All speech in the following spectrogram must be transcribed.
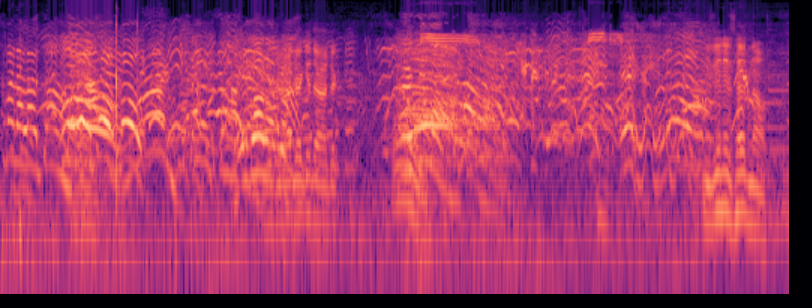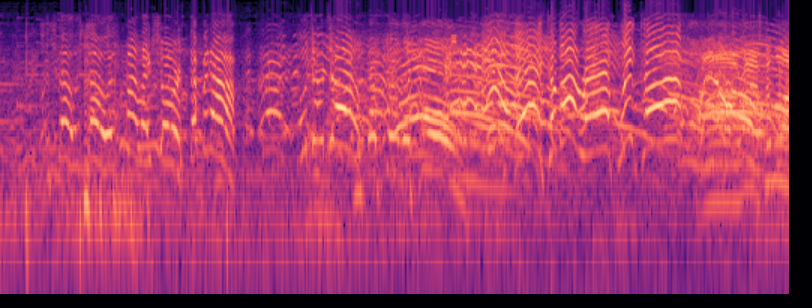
Come on, Alexander. Go, go, go. Bring the ball, Audrey! Andre, get there, Andre. Hey! Hey, hey. He's in his head now. Let's go, let's go. Come on, Lakeshore. Step it up. Go, Jojo. Let's go, let's go! Hey, come on, Ref. Wake up. Yeah, Raph, come on.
